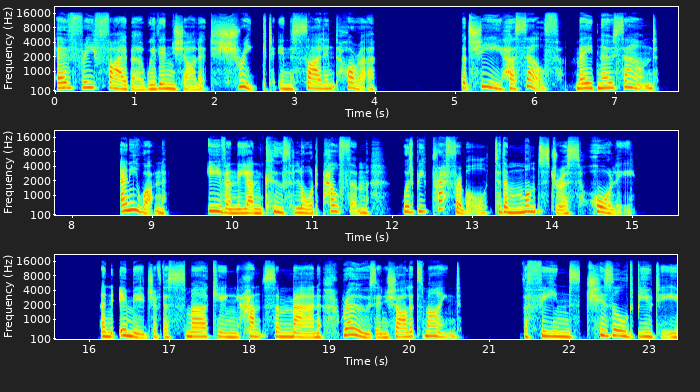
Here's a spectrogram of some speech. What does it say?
Every fibre within Charlotte shrieked in silent horror. But she herself made no sound. Anyone, even the uncouth Lord Peltham, would be preferable to the monstrous Hawley an image of the smirking, handsome man rose in Charlotte's mind. The fiend's chiselled beauty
